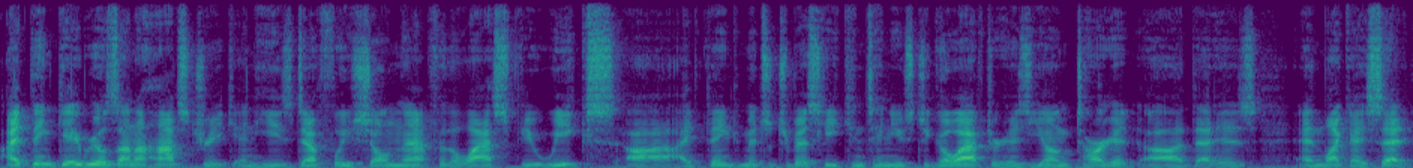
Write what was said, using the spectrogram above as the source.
I think Gabriel's on a hot streak, and he's definitely shown that for the last few weeks. Uh, I think Mitchell Trubisky continues to go after his young target uh, that is, and like I said,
